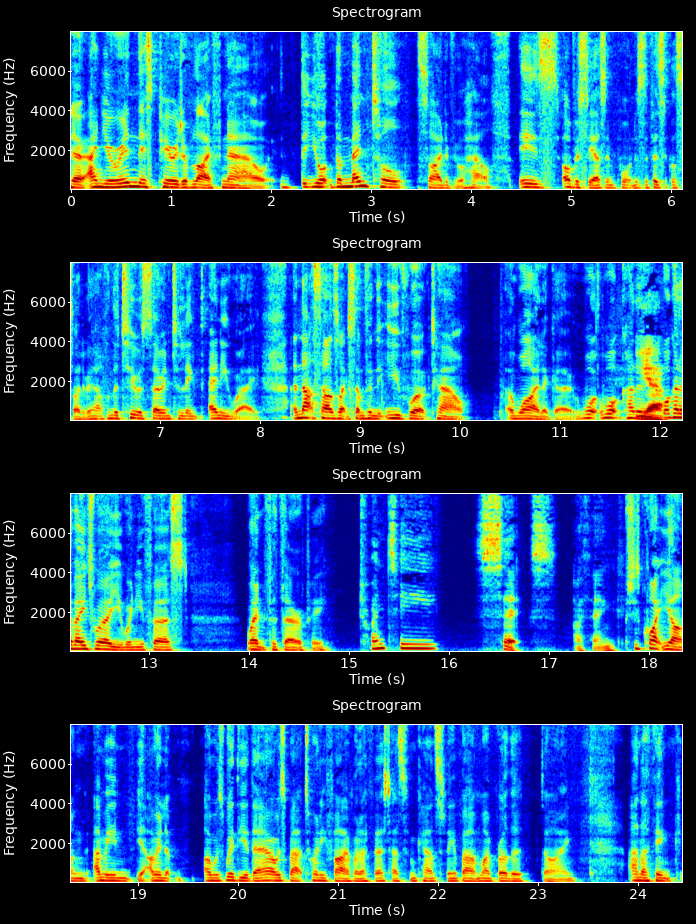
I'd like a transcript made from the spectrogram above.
know, and you're in this period of life now, the, your, the mental side of your health is obviously as important as the physical side of your health, and the two are so interlinked anyway. And that sounds like something that you've worked out a while ago. What, what kind of Yeah. what kind of age were you when you first went for therapy? 26, I think. She's quite young. I mean, yeah, I mean, I was with you there. I was about 25 when I first had some counselling about my brother dying. And I think,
